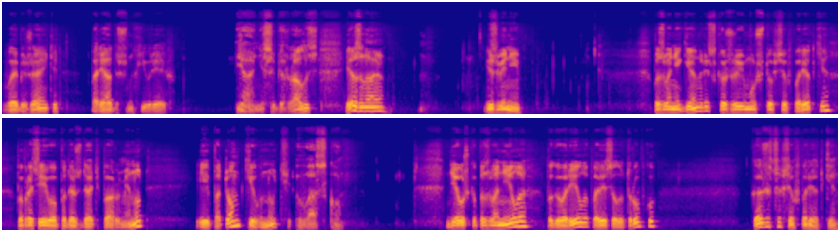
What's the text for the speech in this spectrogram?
Вы обижаете порядочных евреев. Я не собиралась. Я знаю. Извини. Позвони Генри, скажи ему, что все в порядке, попроси его подождать пару минут и потом кивнуть Васко. Девушка позвонила, поговорила, повесила трубку. Кажется, все в порядке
